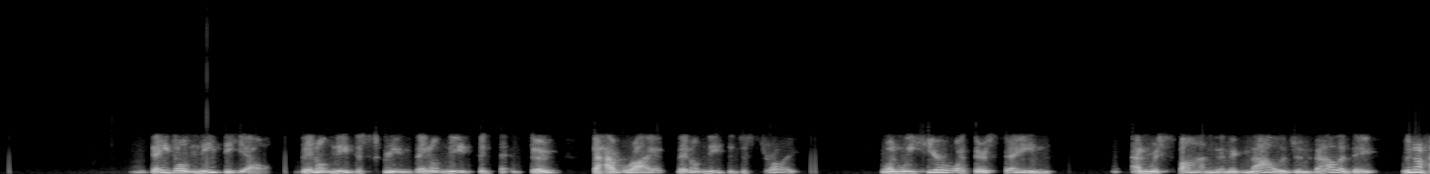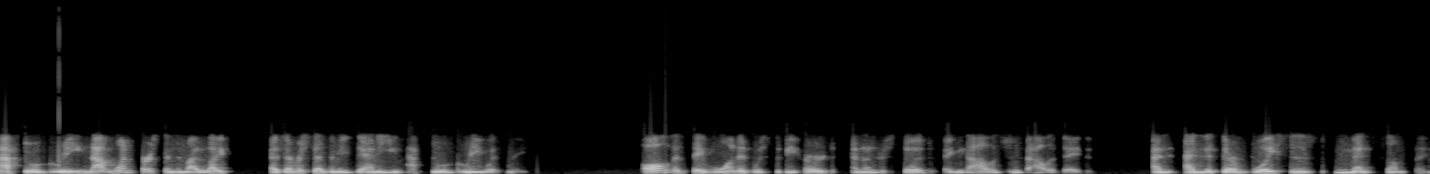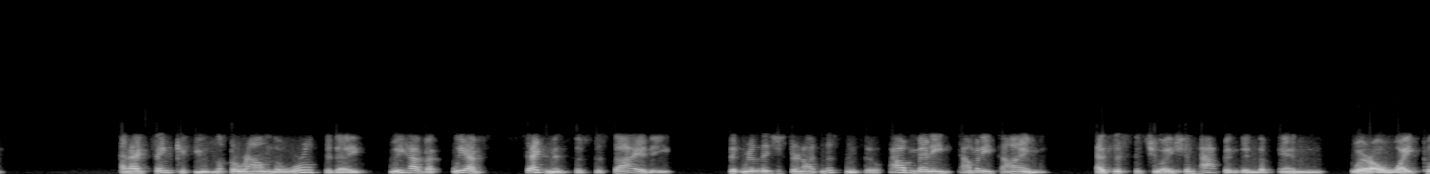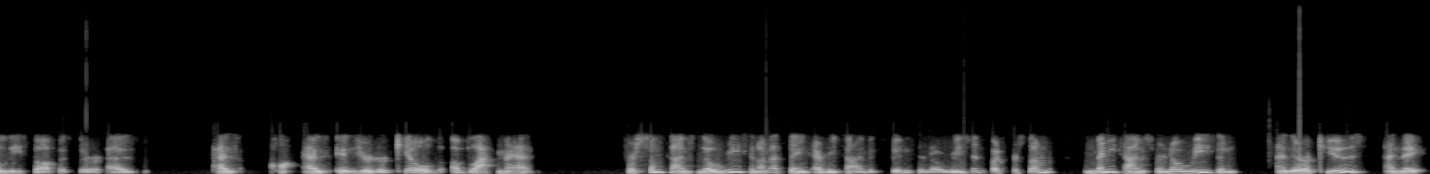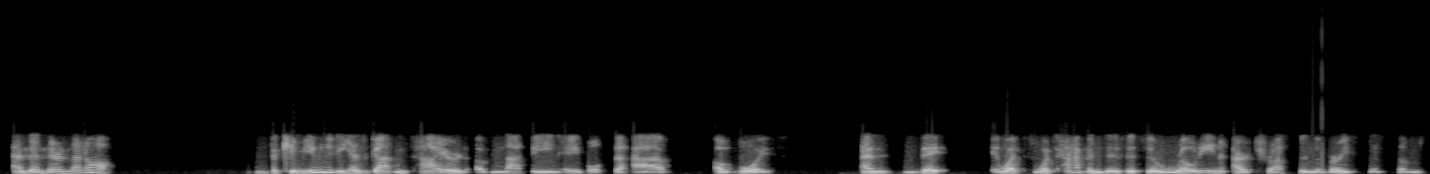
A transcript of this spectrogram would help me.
they don't need to yell. They don't need to scream. They don't need to, to, to have riots. They don't need to destroy. When we hear what they're saying and respond and acknowledge and validate, we don't have to agree. Not one person in my life has ever said to me, Danny, you have to agree with me all that they wanted was to be heard and understood, acknowledged and validated, and, and that their voices meant something. And I think if you look around the world today, we have a, we have segments of society that really just are not listened to. How many how many times has this situation happened in the in where a white police officer has has has injured or killed a black man for sometimes no reason. I'm not saying every time it's been for no reason, but for some many times for no reason, and they're accused and they and then they're let off. The community has gotten tired of not being able to have a voice. And they what's what's happened is it's eroding our trust in the very systems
